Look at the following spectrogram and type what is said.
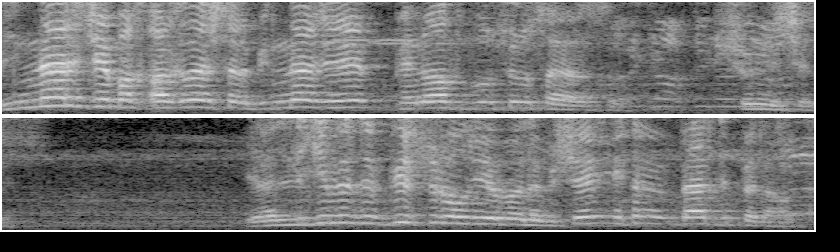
Binlerce bak arkadaşlar binlerce penaltı pozisyonu sayarsın. Şunun için. Ya ligimizde bir sürü oluyor böyle bir şey. Verdi penaltı.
